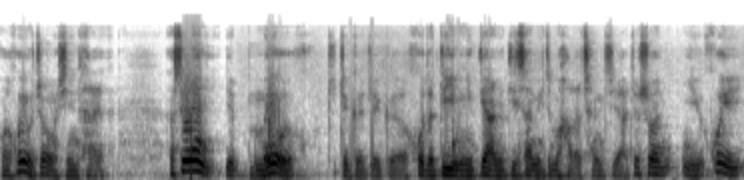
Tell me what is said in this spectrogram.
我会有这种心态的。那虽然也没有这个这个获得第一名、第二名、第三名这么好的成绩啊，就说你会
